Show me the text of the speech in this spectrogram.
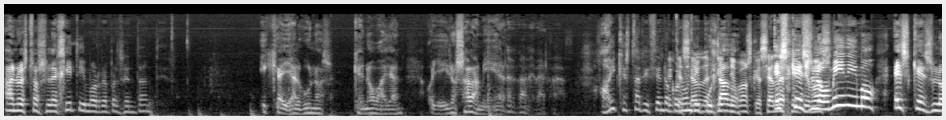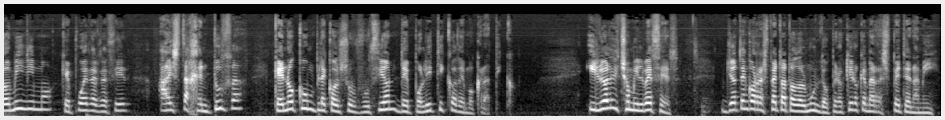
a nuestros legítimos representantes. Y que hay algunos que no vayan. Oye, iros a la mierda, de verdad. Ay, ¿qué estás diciendo Que con un diputado? que es que es lo mínimo, es que es lo mínimo que puedes decir a esta gentuza que no cumple con su función de político democrático. Y lo he dicho mil veces, yo tengo respeto a todo el mundo, pero quiero que me respeten a mí.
